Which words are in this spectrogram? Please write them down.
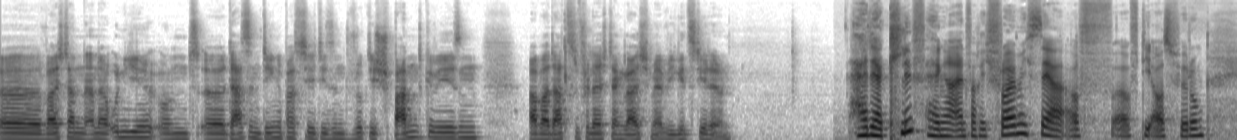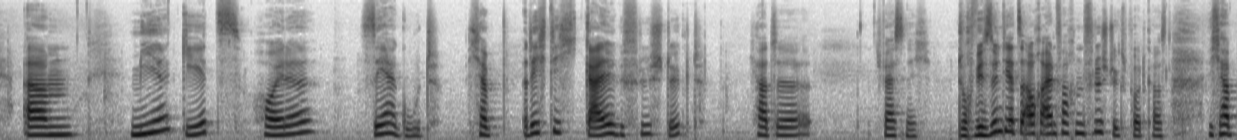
äh, war ich dann an der Uni und äh, da sind Dinge passiert, die sind wirklich spannend gewesen. Aber dazu vielleicht dann gleich mehr. Wie geht's dir denn? Hä, der Cliffhanger einfach. Ich freue mich sehr auf, auf die Ausführung. Ähm, mir geht's heute sehr gut. Ich habe richtig geil gefrühstückt. Ich hatte, ich weiß nicht. Doch, wir sind jetzt auch einfach ein Frühstückspodcast. Ich habe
